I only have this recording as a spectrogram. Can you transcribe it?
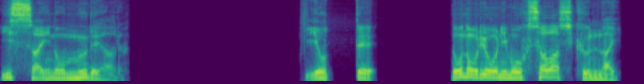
一切の無である。よって、どの量にもふさわしくない。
